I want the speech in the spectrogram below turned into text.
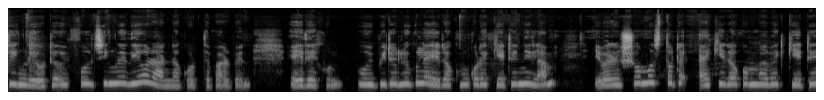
চিংড়ি ওঠে। ওই ফুল চিংড়ি দিয়েও রান্না করতে পারবেন। এই দেখুন পুঁই পিটুলিগুলো এরকম করে কেটে নিলাম। এবারে সমস্তটা একই রকমভাবে কেটে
